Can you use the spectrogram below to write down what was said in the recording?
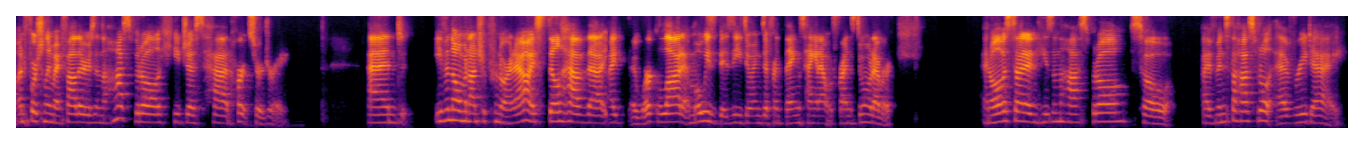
Unfortunately, my father is in the hospital. He just had heart surgery. And even though I'm an entrepreneur now, I still have that. I, I work a lot. I'm always busy doing different things, hanging out with friends, doing whatever. And all of a sudden, he's in the hospital. So I've been to the hospital every day,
